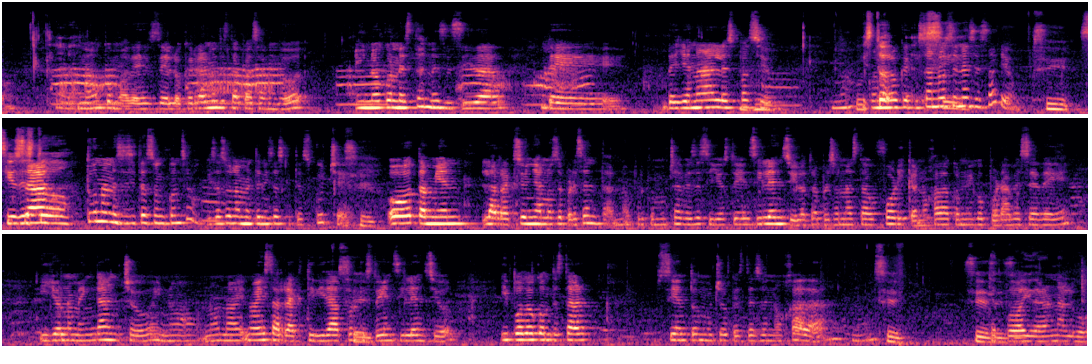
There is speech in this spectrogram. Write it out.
Claro. ¿no? Como desde lo que realmente está pasando y no con esta necesidad de, de llenar el espacio, ¿no? Con Esto- algo que quizá no sí. es necesario. Sí, sí es Quizá esto tú no necesitas un consejo, quizás solamente necesitas que te escuche. sí. O también la reacción ya no se presenta, ¿no? Porque muchas veces si yo estoy en silencio y la otra persona está eufórica, enojada conmigo por ABCD y yo no me engancho y no, no, no, hay, no hay esa reactividad porque Sí. estoy en silencio y puedo contestar, siento mucho que estés enojada, ¿no? Sí. Sí, Te puedo ayudar en algo,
